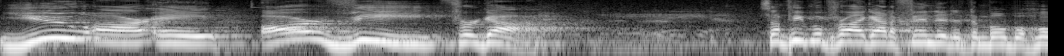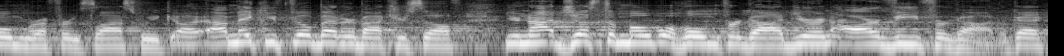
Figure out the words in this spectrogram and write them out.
You are a RV for God. Some people probably got offended at the mobile home reference last week. I- I'll make you feel better about yourself. You're not just a mobile home for God, you're an RV for God, okay?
